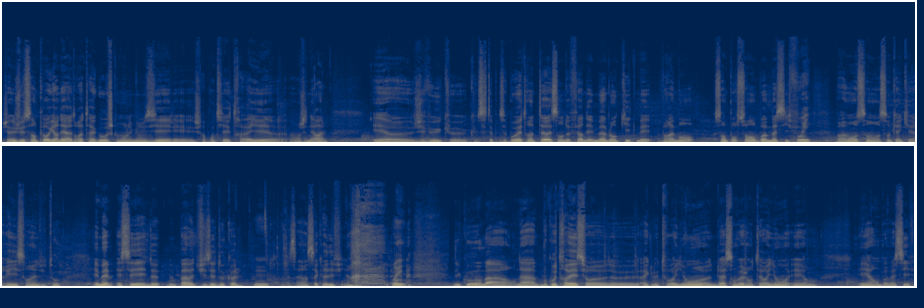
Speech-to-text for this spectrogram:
J'avais juste un peu regardé à droite à gauche comment les menuisiers et les charpentiers travaillaient euh, en général. Et euh, j'ai vu que, ça pouvait être intéressant de faire des meubles en kit, mais vraiment 100% en bois massif. Oui, Vraiment sans, sans quincaillerie, sans rien du tout. Et même essayer de ne pas utiliser de colle. Mm. C'est un sacré défi. hein. oui. Du coup, bah, on a beaucoup travaillé sur, euh, de- avec le tourillon, euh, de l'assemblage en tourillon et en, et en bois massif.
